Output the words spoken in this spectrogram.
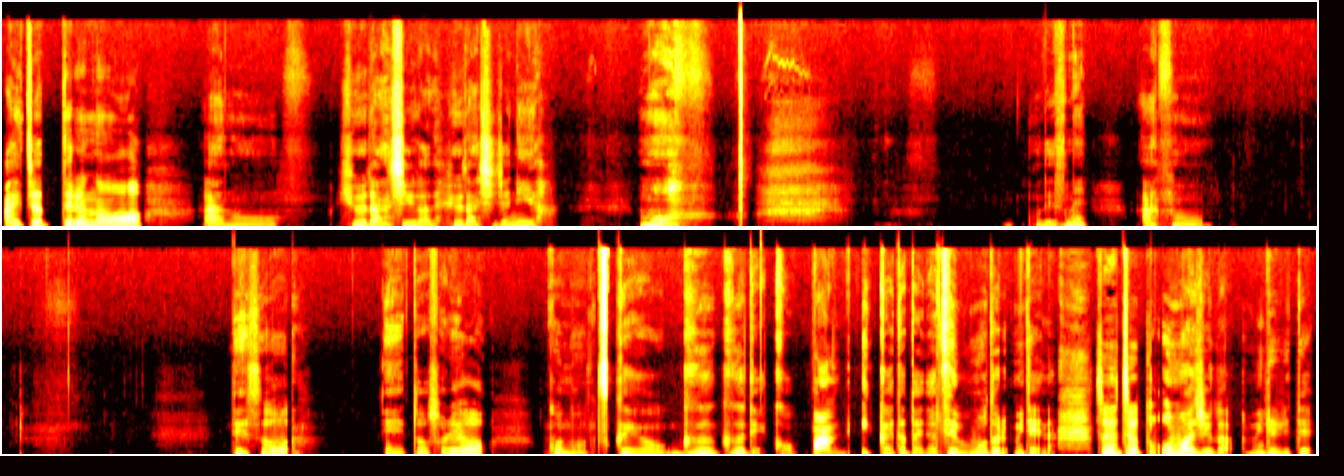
開いちゃってるのをあのヒューダンシーがヒューダンシーじゃねえや。もうですね。あのでそうえっ、ー、とそれをこの机をグーグーでこうバンって一回叩いたら全部戻るみたいな。それちょっとオマージュが見れて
